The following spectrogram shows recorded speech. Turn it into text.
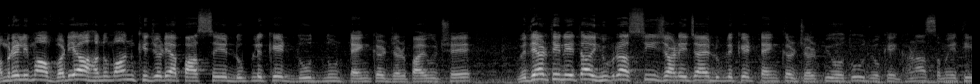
અમરેલીમાં વડિયા હનુમાન ખીજડિયા પાસે ડુપ્લિકેટ દૂધનું ટેન્કર ઝડપાયું છે. વિદ્યાર્થી નેતા યુવરાજસિંહ જાડેજાએ ડુપ્લિકેટ ટેન્કર ઝડપ્યું હતું, જો કે ઘણા સમયથી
